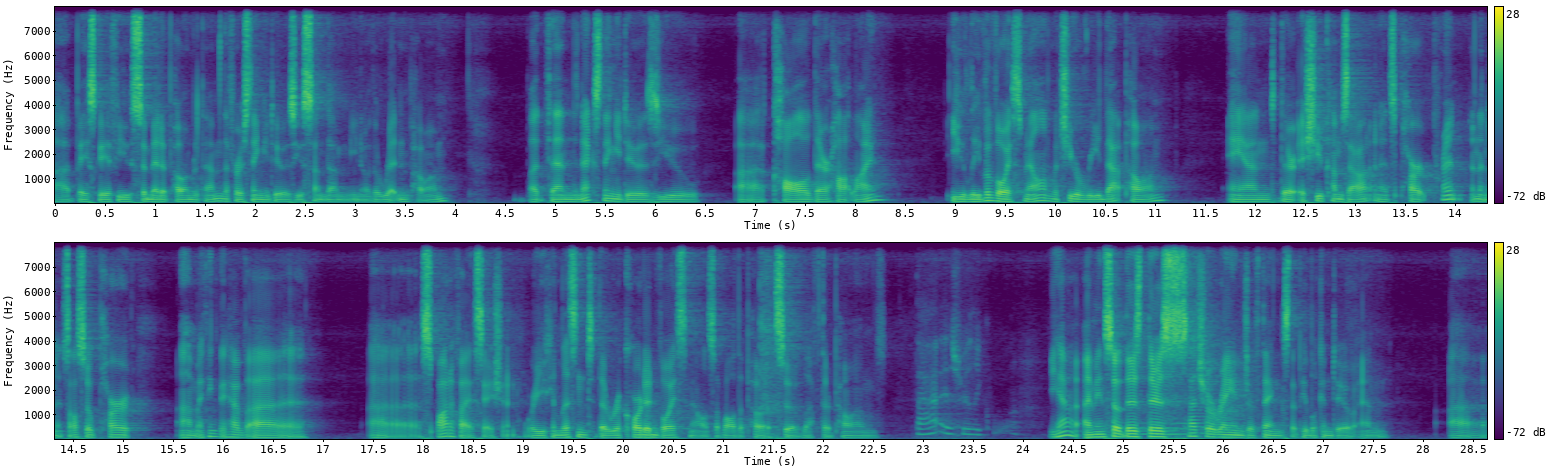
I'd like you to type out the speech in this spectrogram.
uh, basically, if you submit a poem to them, the first thing you do is you send them, you know, the written poem. But then the next thing you do is you uh, call their hotline. You leave a voicemail in which you read that poem, and their issue comes out, and it's part print, and then it's also part. Um, I think they have a, uh, Spotify station where you can listen to the recorded voicemails of all the poets who have left their poems. That is really cool. Yeah, I mean, so there's there's such a range of things that people can do, and uh,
